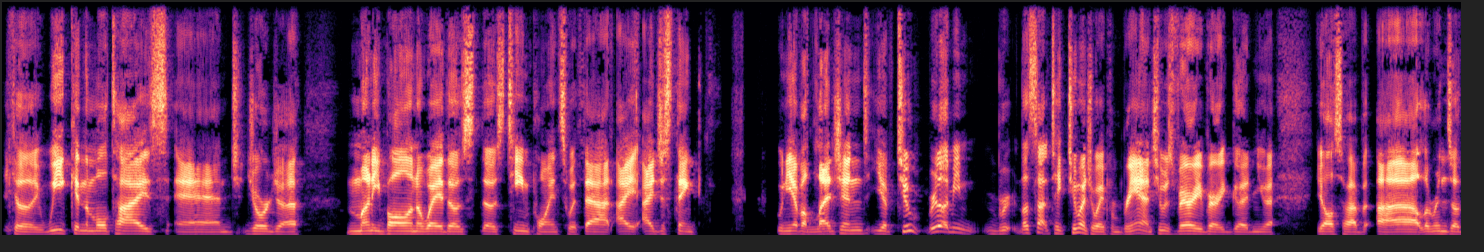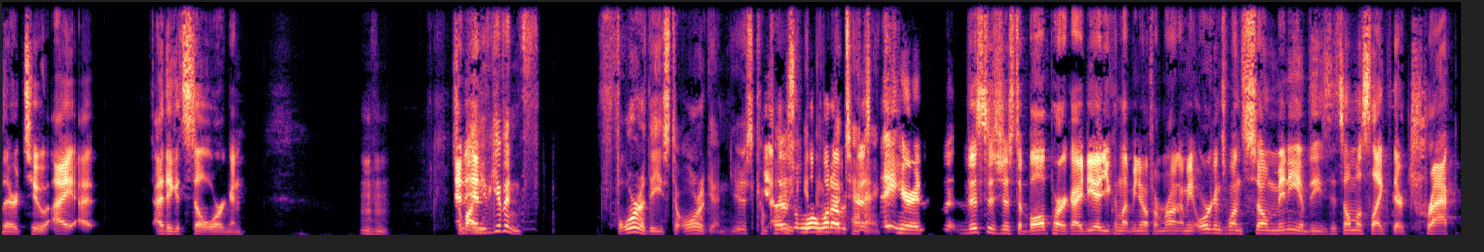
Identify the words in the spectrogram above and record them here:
particularly weak in the multis, and Georgia money balling away those those team points with that. I I just think when you have a legend, you have two. Really, I mean, let's not take too much away from Brianne. She was very very good, and you you also have uh, Lorenzo there too. I I, I think it's still Oregon. Mm-hmm. So, and, and, you've given four of these to Oregon. You're just completely. Yeah, well, what I was going to say here, this is just a ballpark idea. You can let me know if I'm wrong. I mean, Oregon's won so many of these; it's almost like they're track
